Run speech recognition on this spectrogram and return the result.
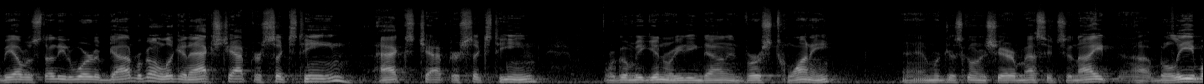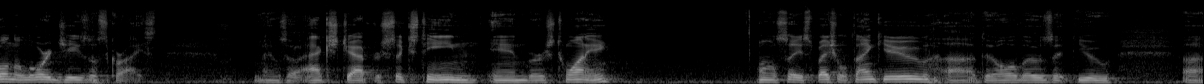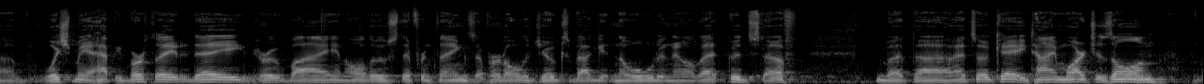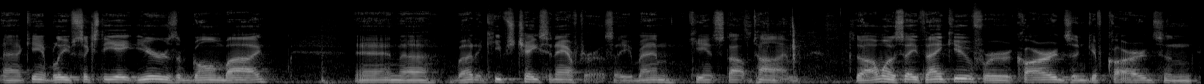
to be able to study the Word of God. We're going to look at Acts chapter 16. Acts chapter 16. We're going to begin reading down in verse 20. And we're just going to share a message tonight uh, believe on the Lord Jesus Christ. And so, Acts chapter 16 in verse 20. I want to say a special thank you uh, to all those that you uh, wished me a happy birthday today, drove by, and all those different things. I've heard all the jokes about getting old and all that good stuff, but uh, that's okay. Time marches on. I can't believe 68 years have gone by, and uh, but it keeps chasing after us. Amen. Can't stop time. So I want to say thank you for cards and gift cards and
